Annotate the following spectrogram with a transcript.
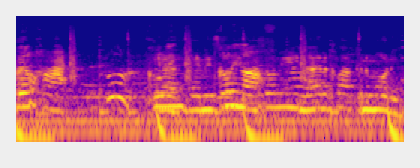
real hot. Ooh, cooling, yeah, and it's cooling only, off. it's only 9 o'clock in the morning.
